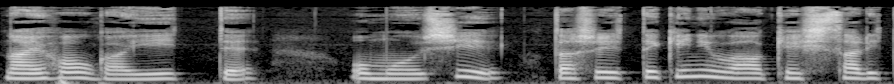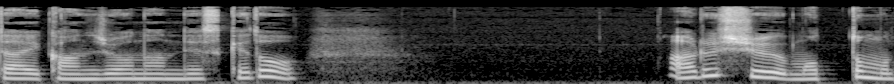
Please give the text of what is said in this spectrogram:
ない方がいいって思うし私的には消し去りたい感情なんですけどある種最も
